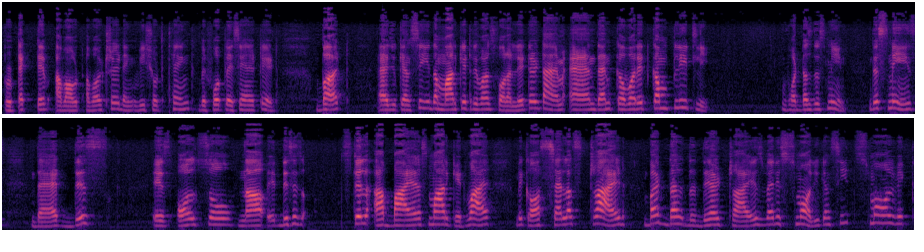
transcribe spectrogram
protective about our trading we should think before placing any trade. But as you can see the market reverse for a little time and then cover it completely. What does this mean? This means that this is also now this is still a buyer's market. Why? Because sellers tried but the, the, their try is very small. You can see it's small wick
